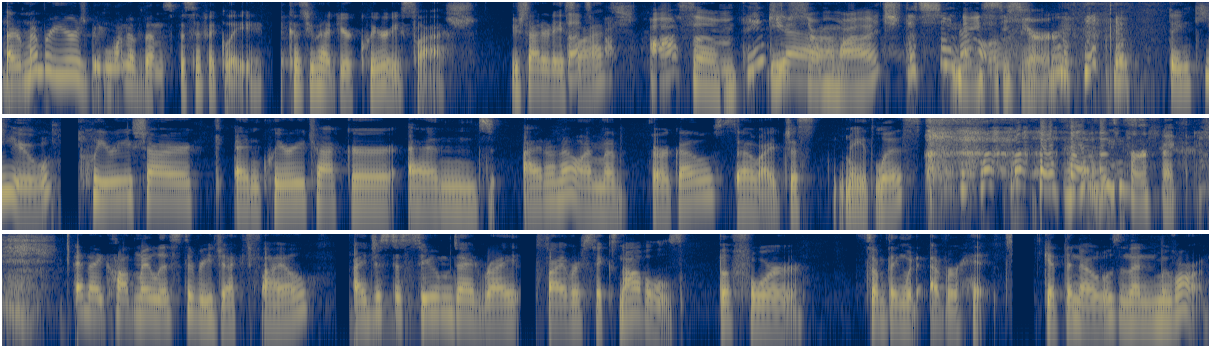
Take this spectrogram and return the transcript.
I mm-hmm. remember yours being one of them specifically because you had your query slash, your Saturday That's slash. awesome. Thank you so much. That's so nice to hear. Well, thank you. Query Shark and Query Tracker, and I don't know, I'm a Virgo, so I just made lists. That's perfect. And I called my list the reject file. I just assumed I'd write five or six novels before something would ever hit. Get the no's and then move on,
